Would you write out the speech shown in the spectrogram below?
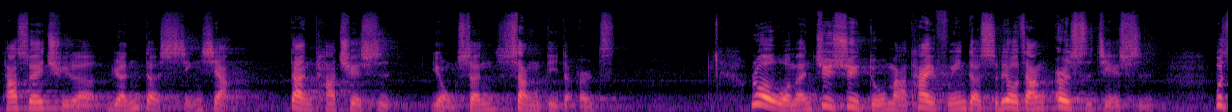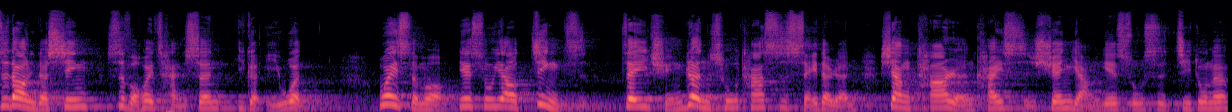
他虽取了人的形象，但他却是永生上帝的儿子。若我们继续读马太福音的十六章二十节时，不知道你的心是否会产生一个疑问：为什么耶稣要禁止？这一群认出他是谁的人，向他人开始宣扬耶稣是基督呢？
